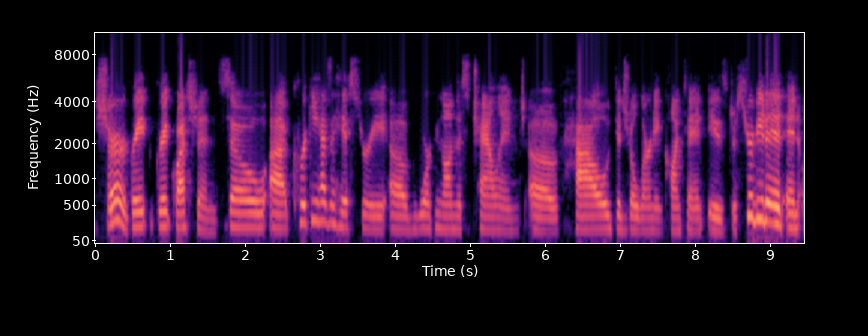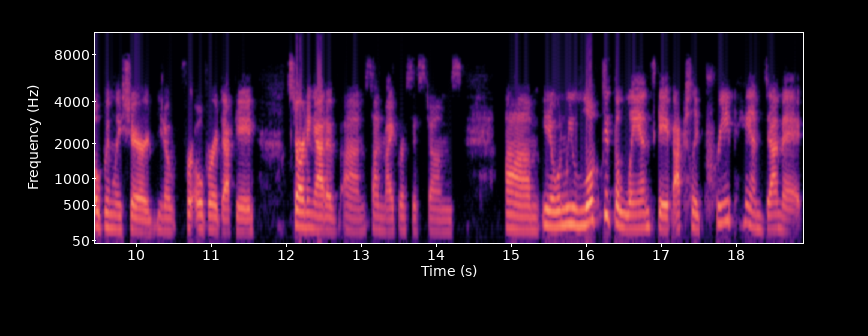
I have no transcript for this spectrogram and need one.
Sure, great, great question. So, uh, has a history of working on this challenge of how digital learning content is distributed and openly shared. You know, for over a decade, starting out of um, Sun Microsystems um, you know, when we looked at the landscape actually pre pandemic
